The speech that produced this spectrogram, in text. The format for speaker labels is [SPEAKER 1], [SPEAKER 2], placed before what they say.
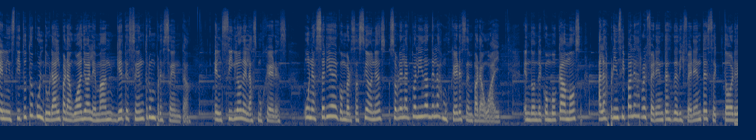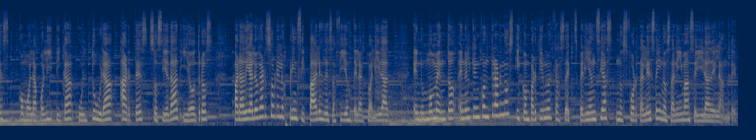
[SPEAKER 1] El Instituto Cultural Paraguayo Alemán Goethe Centrum presenta El siglo de las mujeres, una serie de conversaciones sobre la actualidad de las mujeres en Paraguay, en donde convocamos a las principales referentes de diferentes sectores como la política, cultura, artes, sociedad y otros, para dialogar sobre los principales desafíos de la actualidad, en un momento en el que encontrarnos y compartir nuestras experiencias nos fortalece y nos anima a seguir adelante.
